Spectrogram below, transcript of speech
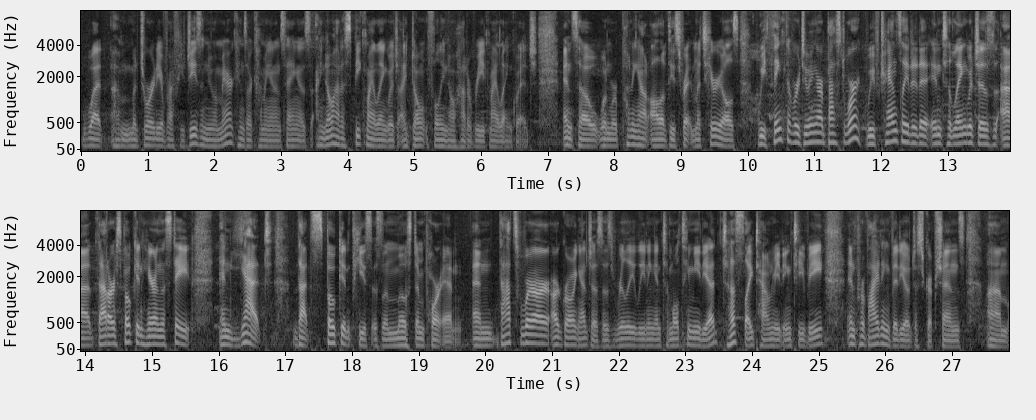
what a majority of refugees and new Americans are coming in and saying is, I know how to speak my language, I don't fully know how to read my language. And so when we're putting out all of these written materials, we think that we're doing our best work. We've translated it into languages uh, that are spoken here in the state, and yet that spoken piece is the most important. And that's where our, our growing edges is really leaning into multimedia, just like town meeting TV, and providing video descriptions um,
